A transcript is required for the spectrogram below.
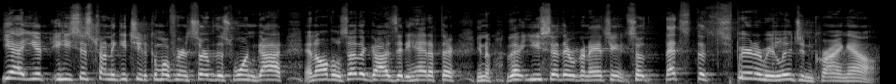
Yeah, he's just trying to get you to come over here and serve this one God and all those other gods that he had up there, you know, that you said they were going to answer you. So that's the spirit of religion crying out.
